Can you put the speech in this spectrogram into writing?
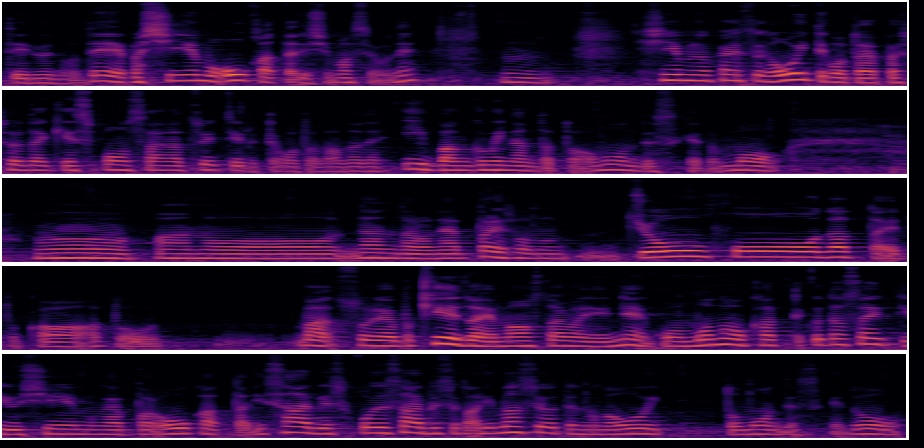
てるのでやっぱ CM 多かったりしますよね、うん、CM の回数が多いってことはやっぱりそれだけスポンサーがついてるってことなのでいい番組なんだとは思うんですけども。うん、あのー、なんだろうね。やっぱりその情報だったりとかあとまあそれやっぱ経済回すためにねこう物を買ってくださいっていう CM がやっぱり多かったりサービスこういうサービスがありますよっていうのが多いと思うんですけど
